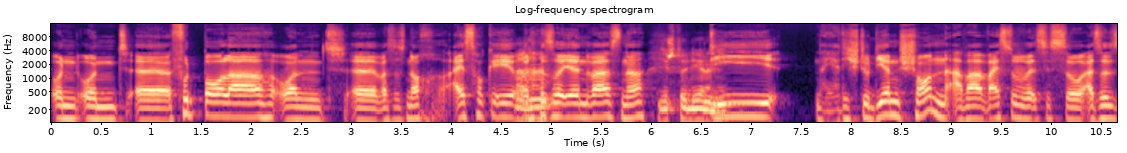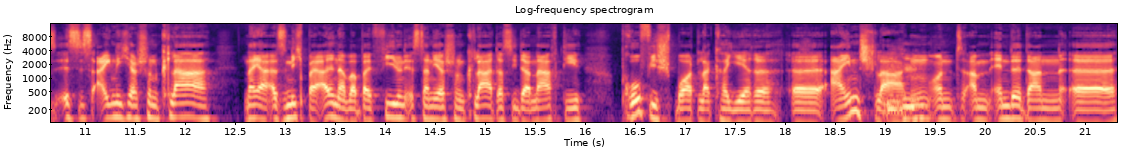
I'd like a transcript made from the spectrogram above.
und und äh, Footballer und äh, was ist noch Eishockey Aha. oder so irgendwas, ne? Die studieren. Die naja, die studieren schon, aber weißt du, es ist so, also es ist eigentlich ja schon klar, naja, also nicht bei allen, aber bei vielen ist dann ja schon klar, dass sie danach die Profisportlerkarriere äh, einschlagen mhm. und am Ende dann äh,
